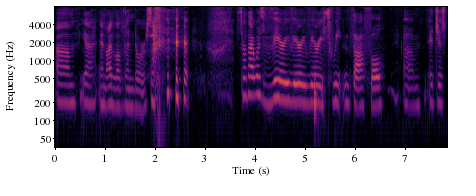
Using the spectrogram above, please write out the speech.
Um, yeah, and I love Lindor's. so, that was very, very, very sweet and thoughtful. Um, it just,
